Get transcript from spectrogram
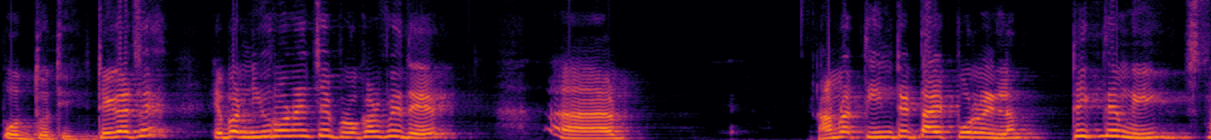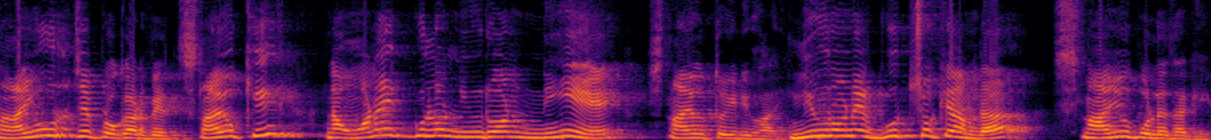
পদ্ধতি। ঠিক আছে? এবার নিউরনের যে প্রকারভেদে আমরা তিনটে টাইপ পড়ে নিলাম। ঠিক তেমনি স্নায়ুর যে প্রকারভেদ, স্নায়ু কি? না, অনেকগুলো নিউরন নিয়ে স্নায়ু তৈরি হয়। নিউরনের গুচ্ছকে আমরা স্নায়ু বলে থাকি।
